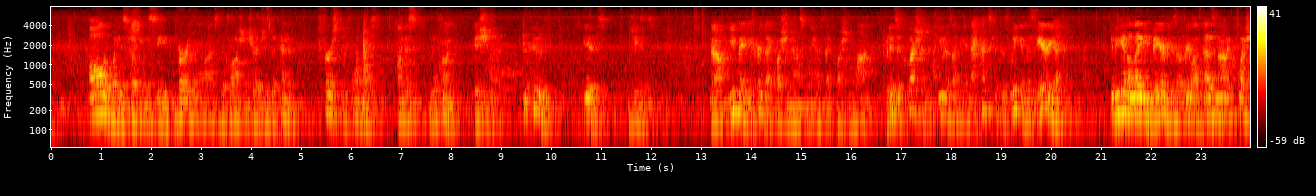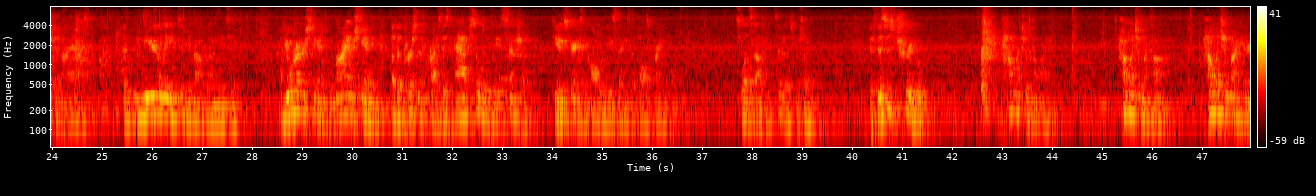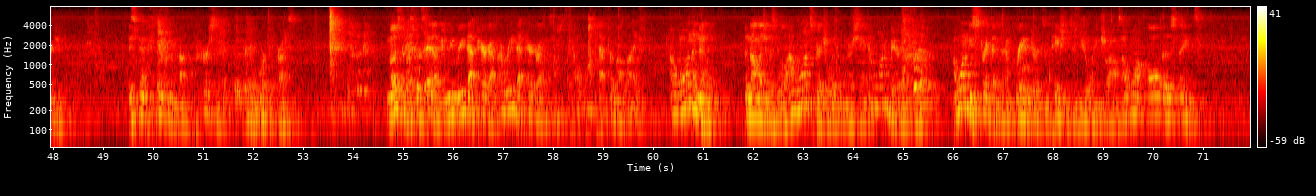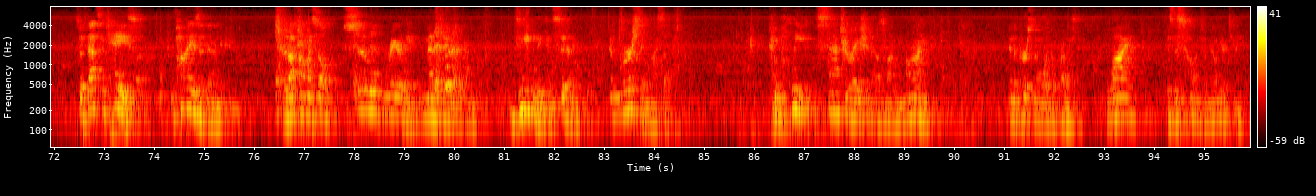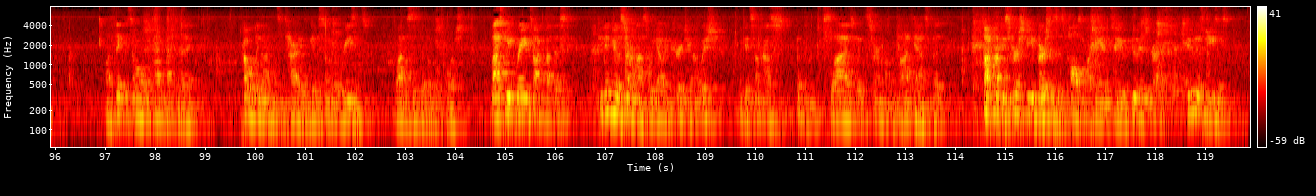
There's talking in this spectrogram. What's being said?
all of what he is hoping to see birth in the lives of the Colossian church is dependent first and foremost on this one issue. Who is Jesus? Now, you've maybe heard that question asked, and we ask that question a lot. But it's a question that even as I began to ask it this week in this area, it began to lay me bare because I realized that is not a question I ask nearly to the amount that I need to. Your understanding, my understanding of the person of Christ is absolutely essential to you experiencing all of these things that Paul's praying for. So let's stop and consider this for a second. If this is true, how much of my life, how much of my time, how much of my energy is spent thinking about the person and the work of Christ? Most of us would say that. I mean, we read that paragraph. I read that paragraph and I'm just like, I want that for my life. I want to know the knowledge of His will. I want spiritual wisdom and understanding. I want to bear good fruit. I want to be strengthened and have great endurance and patience and joy in trials. I want all those things. So if that's the case, why is it then that I find myself so rarely meditating on, deeply considering, immersing myself, complete saturation of my mind in the personal work of Christ? Why is this so unfamiliar to me? Well, I think that some of what we'll talk about today, probably not in its entirety, will give us some of the reasons why this is difficult for us. Last week, Randy talked about this. If you didn't hear the sermon last week, I would encourage you, and I wish we could somehow put the slides with the sermon on the podcast, but talk about these first few verses as Paul's launching into who is Christ, who is Jesus,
